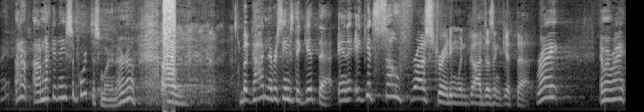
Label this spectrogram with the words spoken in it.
I don't, I'm not getting any support this morning. I don't know. Um, but God never seems to get that. And it gets so frustrating when God doesn't get that, right? Am I right?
